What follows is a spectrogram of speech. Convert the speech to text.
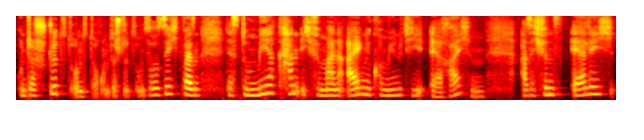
Unterstützt uns doch, unterstützt unsere Sichtweisen, desto mehr kann ich für meine eigene Community erreichen. Also ich finde es ehrlich,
